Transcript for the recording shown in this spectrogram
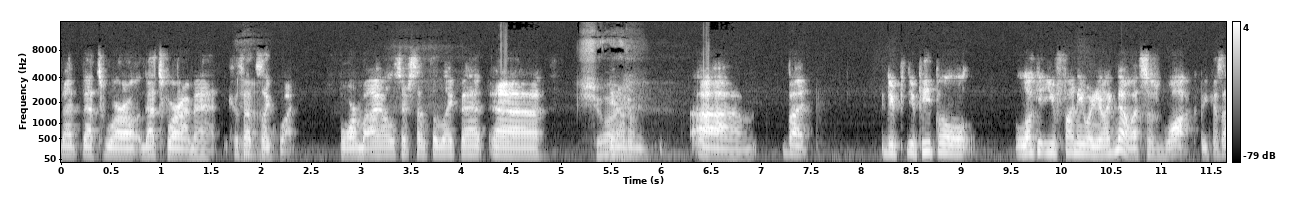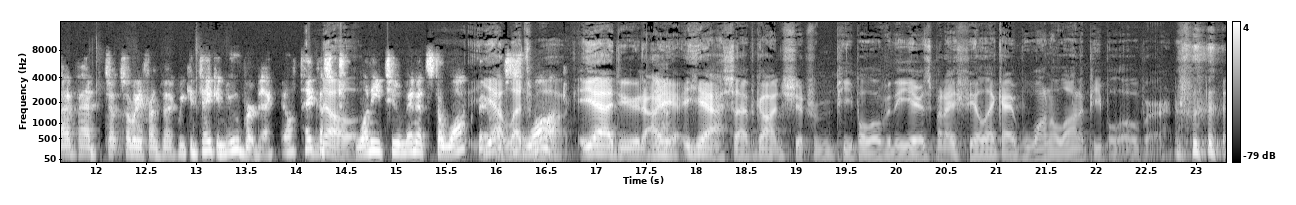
that that's where that's where I'm at because Yeah. that's like what four miles or something like that. Uh, Sure. you know, um, but do, do people look at you funny when you're like, no, let's just walk? Because I've had t- so many friends be like, we can take an Uber. Be like, it'll take us No. 22 minutes to walk there. Yeah, let's, let's walk. walk. Yeah, dude. I yes, I've gotten shit from people over the years, but I feel like I've won a lot of people over.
